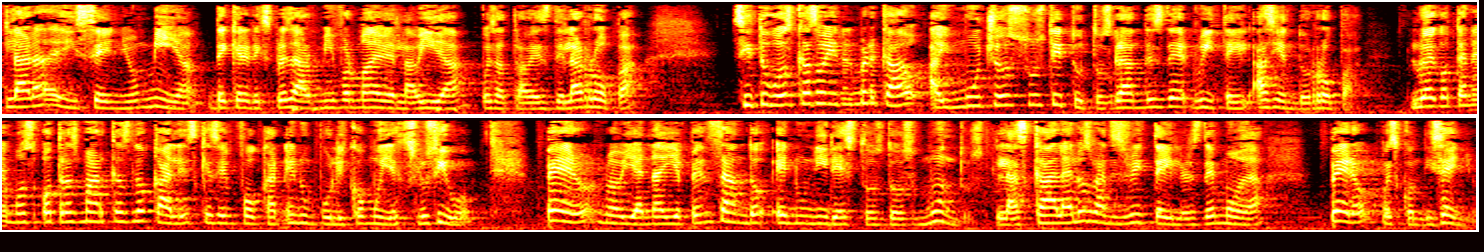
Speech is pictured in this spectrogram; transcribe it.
clara de diseño mía, de querer expresar mi forma de ver la vida, pues a través de la ropa. Si tú buscas hoy en el mercado, hay muchos sustitutos grandes de retail haciendo ropa. Luego tenemos otras marcas locales que se enfocan en un público muy exclusivo, pero no había nadie pensando en unir estos dos mundos, la escala de los grandes retailers de moda, pero pues con diseño.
